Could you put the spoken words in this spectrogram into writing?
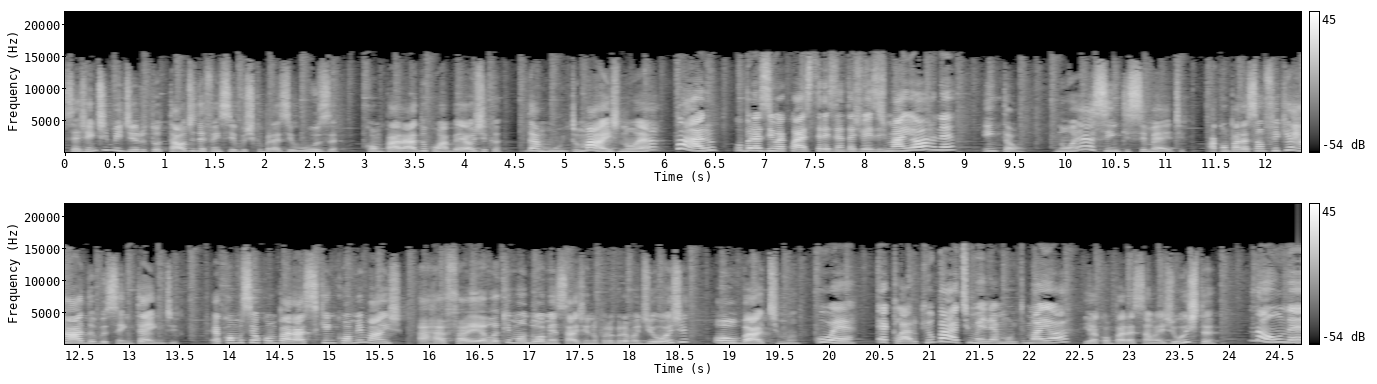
se a gente medir o total de defensivos que o Brasil usa, comparado com a Bélgica, dá muito mais, não é? Claro, o Brasil é quase 300 vezes maior, né? Então, não é assim que se mede. A comparação fica errada, você entende? É como se eu comparasse quem come mais. A Rafaela que mandou a mensagem no programa de hoje ou o Batman? Ué, é claro que o Batman ele é muito maior. E a comparação é justa? Não, né?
